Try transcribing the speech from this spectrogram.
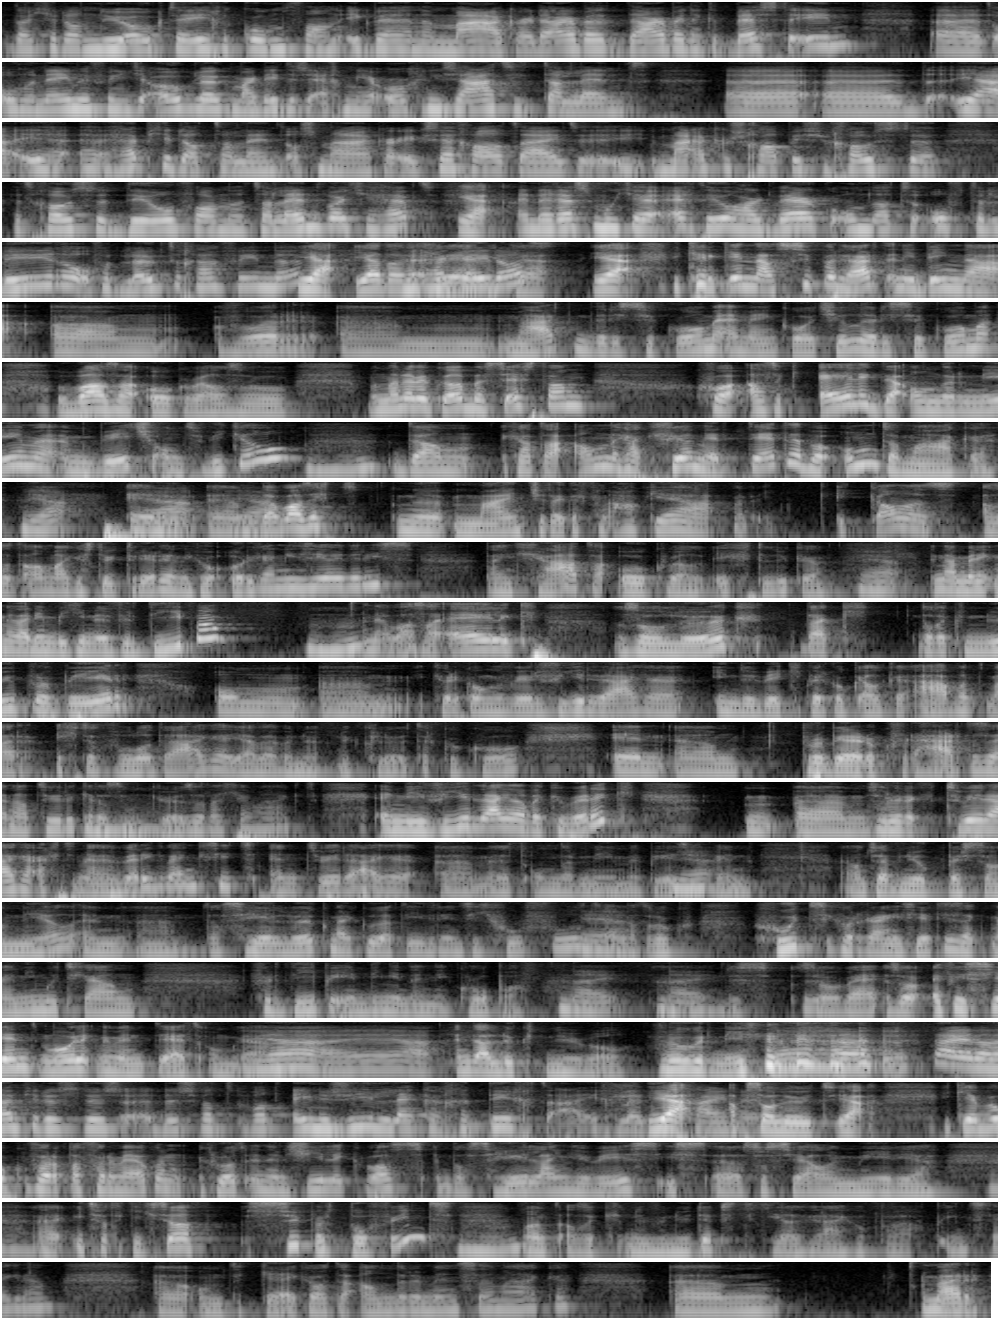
dat je dan nu ook tegenkomt van ik ben een maker, daar ben, daar ben ik het beste in. Uh, het ondernemen vind je ook leuk, maar dit is echt meer organisatietalent. Eh, eh, ja, heb je dat talent als maker? Ik zeg altijd, eh, makerschap is je grootste, het grootste deel van het talent wat je hebt. Ja, En de rest moet je echt heel hard werken om dat te, of te leren of het leuk te gaan vinden. ja, ja dat Herken je dat? Ja. ja, ik herken dat super hard. En ik denk dat ehm, voor ehm, Maarten er is gekomen en mijn coach Hilde er is gekomen, was dat ook wel zo. Maar dan heb ik wel beseft van, goh, als ik eigenlijk dat ondernemen een beetje ontwikkel, Mhm. dan gaat dat ander, ga ik veel meer tijd hebben om te maken. Ja, En ja, ehm, ja. dat was echt een mindje dat ik dacht van, ah, oké, ja, maar ik, ik kan het, als het allemaal gestructureerd en georganiseerder is, dan gaat dat ook wel echt lukken. Ja. En dan ben ik me daarin beginnen verdiepen. Mhm. En dan was dat eigenlijk zo leuk dat ik, dat ik nu probeer om... ehm, ik werk ongeveer vier dagen in de week. Ik werk ook elke avond, maar echte volle dagen. Ja, we hebben een, een kleuter, Coco. En ehm, ik probeer er ook voor haar te zijn natuurlijk. En dat is een keuze dat je maakt. En die vier dagen dat ik werk, m, ehm, zorg dat ik twee dagen achter mijn werkbank zit en twee dagen met het ondernemen bezig Ja. ben. Want we hebben nu ook personeel en dat is heel leuk, maar ik wil dat iedereen zich goed voelt Ja. en dat het ook goed georganiseerd is, dat ik mij niet moet gaan verdiepen in dingen die niet kloppen. Nee, nee. Dus zo, wij, zo efficiënt mogelijk met mijn tijd omgaan. Ja, ja, ja. En dat lukt nu wel. Vroeger niet. nou ja, dan heb je dus, dus, dus wat, wat energielekken gedicht eigenlijk. ja, absoluut. Ja. Ik heb ook, voordat dat voor mij ook een groot energielek was, en dat is heel lang geweest, is eh, sociale media. Eh, iets wat ik zelf super tof vind. Mhm. Want als ik een minuut heb, zit ik heel graag op, eh, op Instagram. om te kijken wat de andere mensen maken. Ehm, maar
